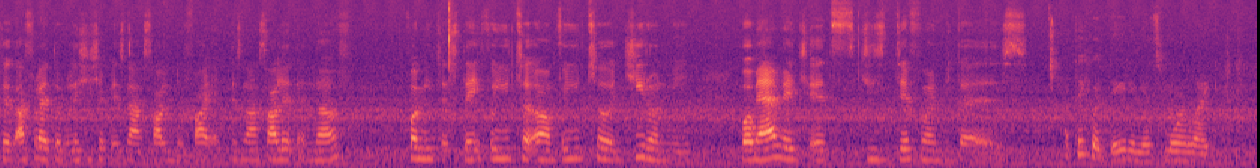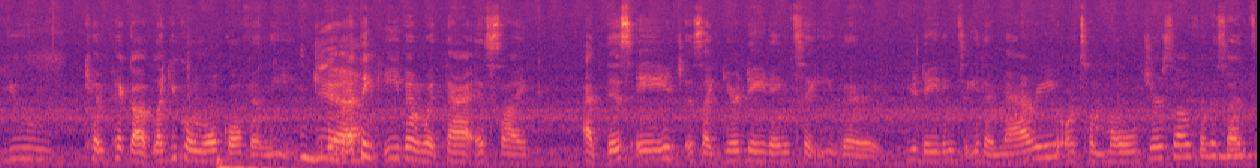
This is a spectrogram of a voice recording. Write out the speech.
because I feel like the relationship is not solidified. It's not solid enough for me to stay for you to um for you to cheat on me. But marriage, it's just different because I think with dating, it's more like you can pick up, like you can walk off and leave. But I think even with that, it's like at this age, it's like you're dating to either you're dating to either marry or to mold yourself in a mm-hmm. sense.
